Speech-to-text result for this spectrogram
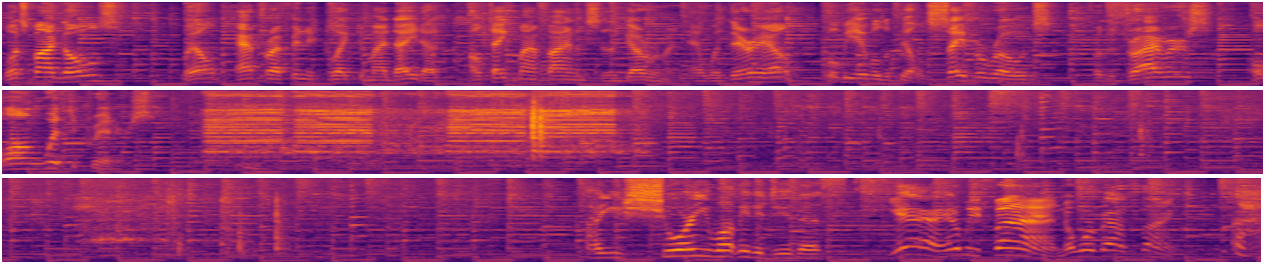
What's my goals? Well, after I finish collecting my data, I'll take my findings to the government, and with their help, we'll be able to build safer roads for the drivers along with the critters. Are you sure you want me to do this? Yeah, it'll be fine. Don't worry about a thing.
